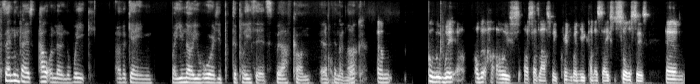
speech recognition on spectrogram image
sending players out on loan the week of a game where you know you're already depleted with AFCON and everything Good like that. luck. Um, oh, we, we, I always I said last week, cringe when you kind of say sources. Um,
